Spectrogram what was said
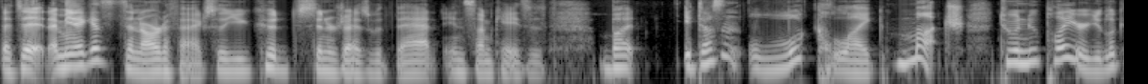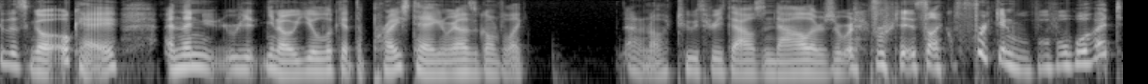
That's it. I mean, I guess it's an artifact, so you could synergize with that in some cases, but it doesn't look like much to a new player. You look at this and go, okay, and then you you know you look at the price tag and realize it's going for like I don't know, two, three thousand dollars or whatever it is. Like freaking what?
